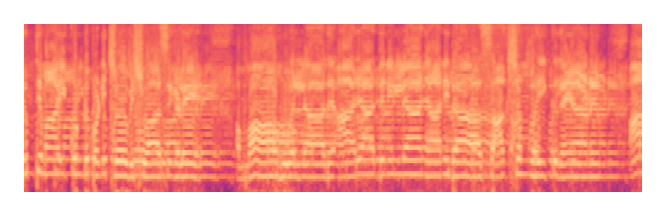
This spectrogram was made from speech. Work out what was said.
കൃത്യമായി കൊണ്ട് പഠിച്ചോ വിശ്വാസികളെ അള്ളാഹു അല്ലാതെ ആരാധനില്ല ഞാനിതാ സാക്ഷ്യം വഹിക്കുകയാണ്. ആ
